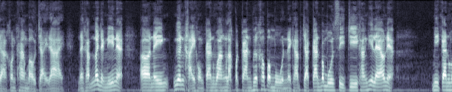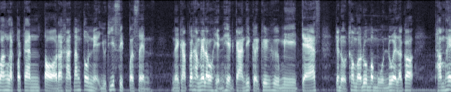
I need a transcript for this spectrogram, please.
จะค่อนข้างเบาใจได้นะครับนอกจากนี้เนี่ยในเงื่อนไขของการวางหลักประกันเพื่อเข้าประมูลนะครับจากการประมูล 4G ครั้งที่แล้วเนี่ยมีการวางหลักประกันต่อราคาตั้งต้นเนี่ยอยู่ที่ 10%นะครับก็ทำให้เราเห็นเหตุการณ์ที่เกิดขึ้นคือมีแจ๊สกระโดดเข้ามาร่วมประมูลด้วย แล้วก็ ทำให้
